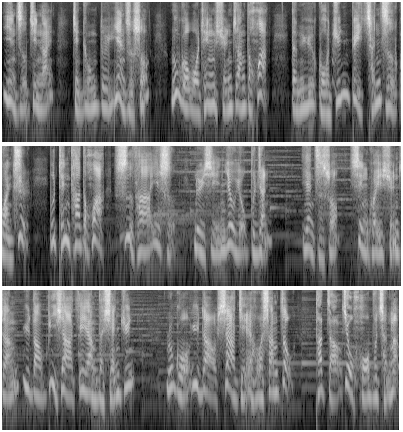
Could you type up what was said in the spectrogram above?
晏子进来，景公对晏子说：“如果我听玄奘的话，等于国君被臣子管制；不听他的话，失他一死，内心又有不忍。”晏子说：“幸亏玄奘遇到陛下这样的贤君，如果遇到夏桀和商纣，他早就活不成了。”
